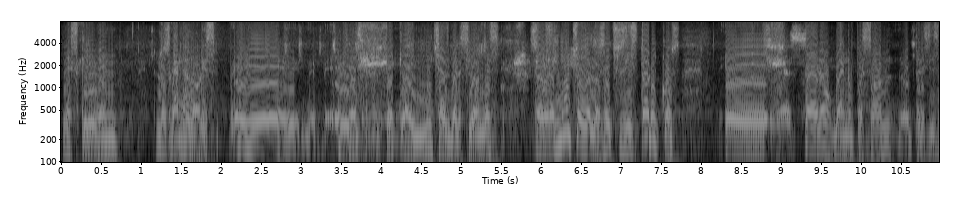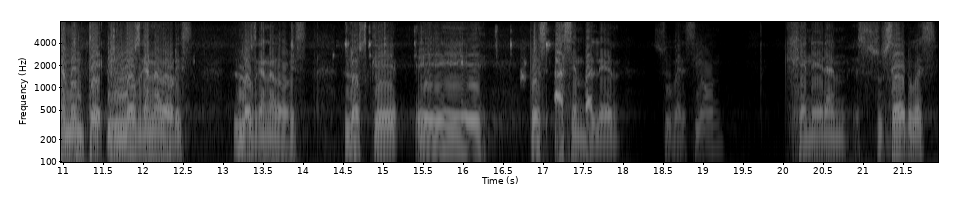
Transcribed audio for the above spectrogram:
la escriben los ganadores. Eh, evidentemente que hay muchas versiones sobre muchos de los hechos históricos, eh, pero bueno, pues son precisamente los ganadores, los ganadores los que eh, pues hacen valer su versión, generan sus héroes,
